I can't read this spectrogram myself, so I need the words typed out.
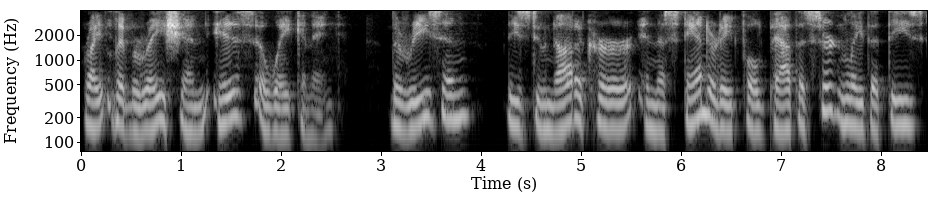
Right liberation is awakening. The reason these do not occur in the standard Eightfold Path is certainly that these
